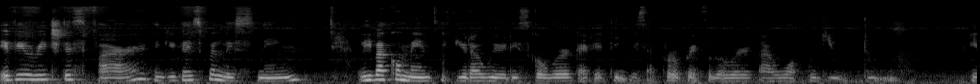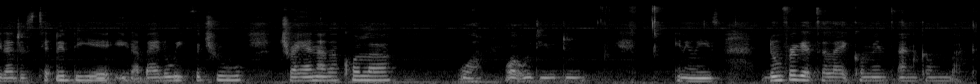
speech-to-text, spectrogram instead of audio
if you reach this far thank you guys for listening. Leave a comment if you'd wear this go work if you think this is appropriate for go work or what would you do. Either just take the day either buy the wig for true try another color what what would you do? Anyways don't forget to like comment and come back.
